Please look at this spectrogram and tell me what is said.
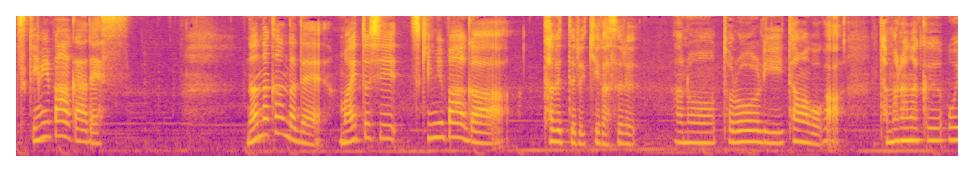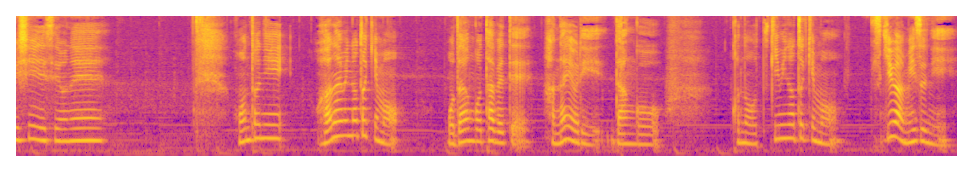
月見バーガーです。なんだかんだで毎年月見バーガー食べてる気がする。あのとろり卵がたまらなく美味しいですよね。本当にお花見の時もお団子食べて花より団子。このお月見の時も月は見ずに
